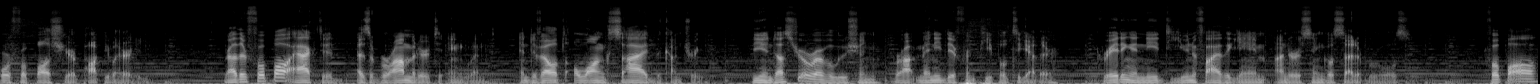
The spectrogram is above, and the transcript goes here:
or football's sheer popularity. Rather, football acted as a barometer to England and developed alongside the country. The Industrial Revolution brought many different people together creating a need to unify the game under a single set of rules. Football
